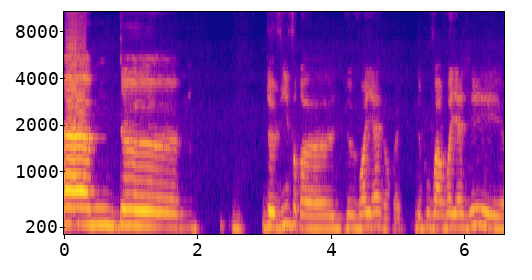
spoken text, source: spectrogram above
Euh, de, de vivre de voyage en fait, de pouvoir voyager et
